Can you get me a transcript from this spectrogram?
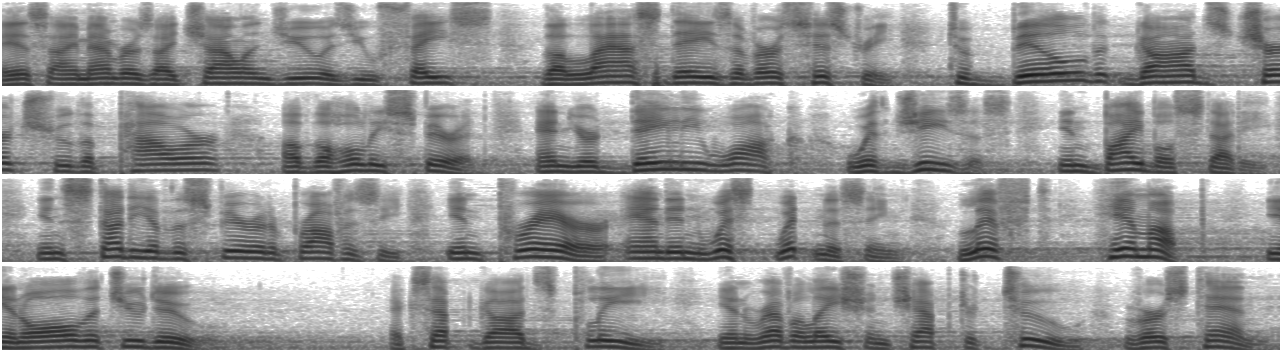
ASI members, I challenge you as you face the last days of Earth's history to build God's church through the power of the Holy Spirit and your daily walk with Jesus in Bible study, in study of the Spirit of prophecy, in prayer, and in witnessing. Lift Him up in all that you do. Accept God's plea in Revelation chapter 2, verse 10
